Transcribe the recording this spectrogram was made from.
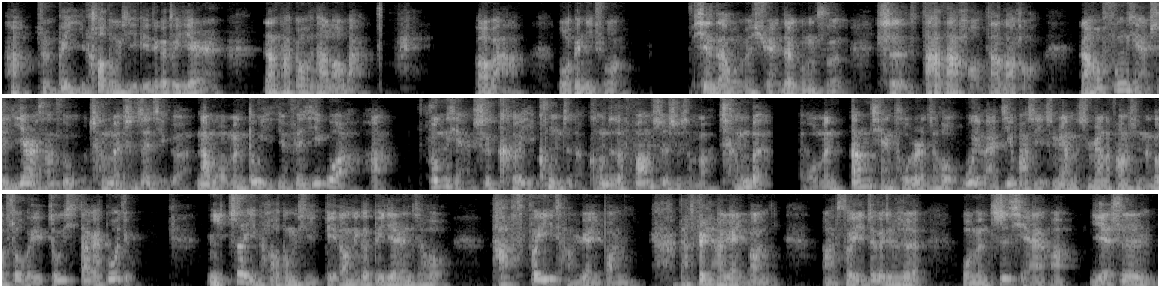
哈，准备一套东西给这个对接人，让他告诉他老板，老板啊，我跟你说，现在我们选这个公司是咋咋好咋咋好，然后风险是一二三四五，成本是这几个，那我们都已经分析过了啊，风险是可以控制的，控制的方式是什么？成本我们当前投入了之后，未来计划是以什么样的什么样的方式能够收回，周期大概多久？你这一套东西给到那个对接人之后，他非常愿意帮你，他非常愿意帮你啊，所以这个就是我们之前啊也是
